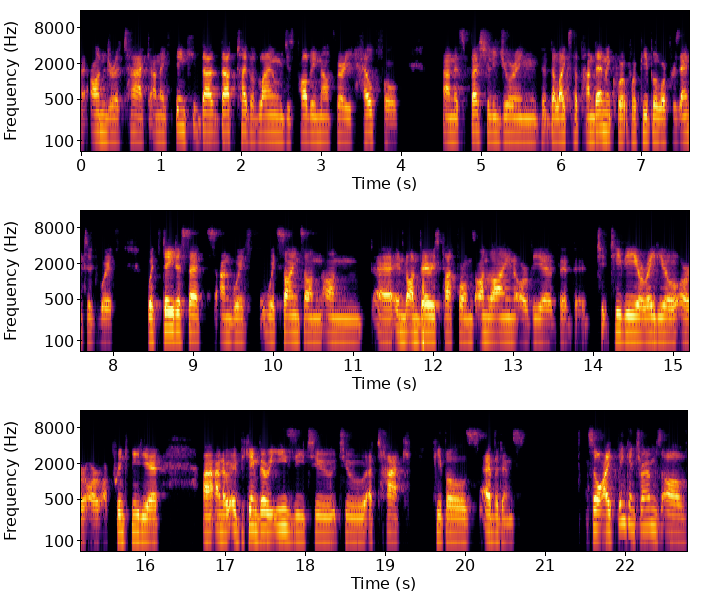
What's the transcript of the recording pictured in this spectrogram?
uh, under attack. And I think that that type of language is probably not very helpful. And especially during the, the likes of the pandemic, where, where people were presented with with data sets and with with science on on uh, in, on various platforms, online or via the, the TV or radio or, or, or print media, uh, and it became very easy to to attack people's evidence so I think in terms of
